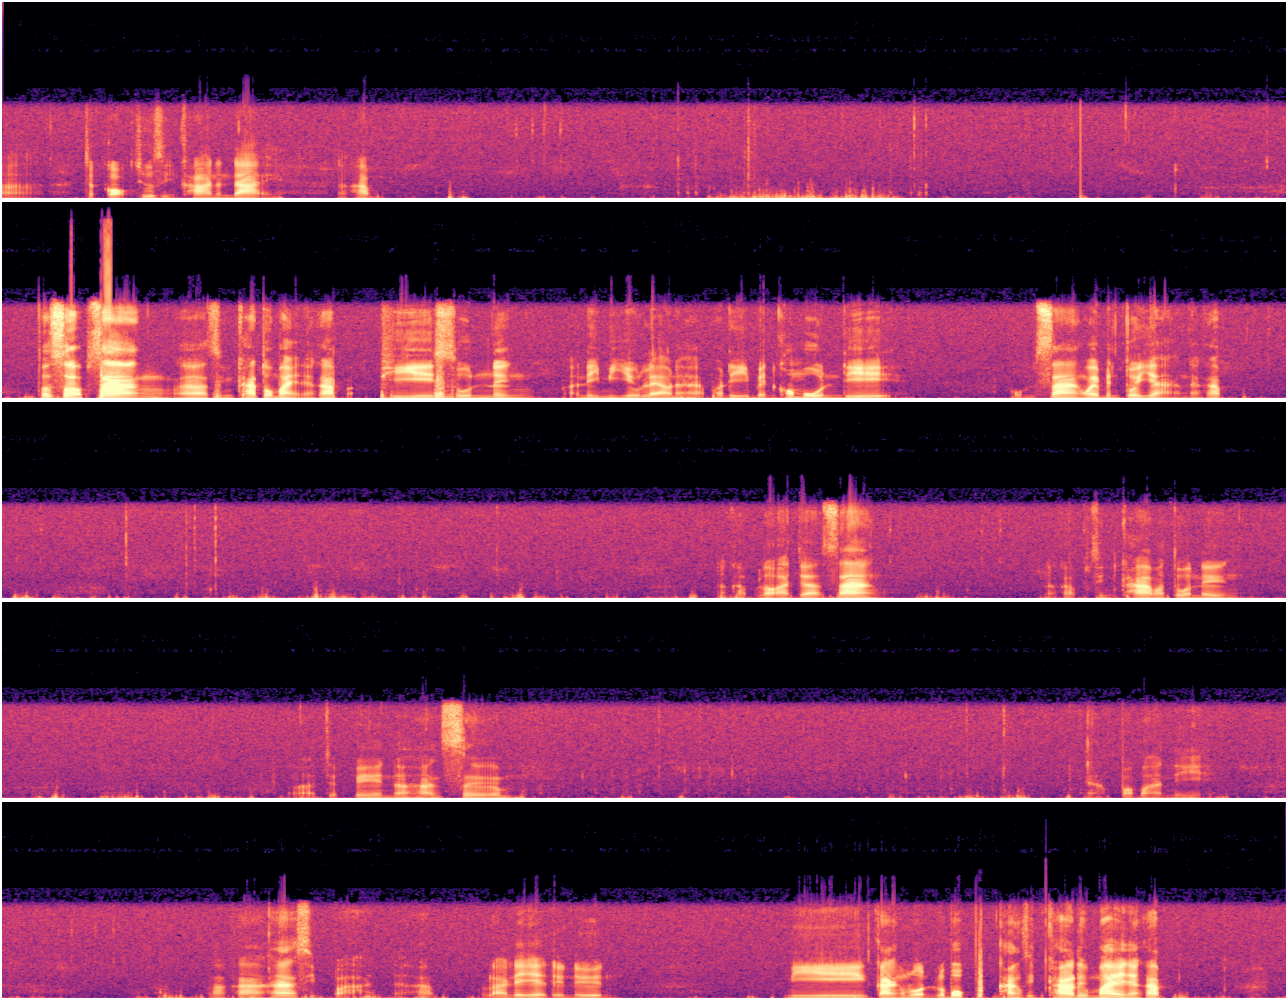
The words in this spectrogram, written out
จะกรอกชื่อสินค้านั้นได้นะครับ ทดสอบสร้างสินค้าตัวใหม่นะครับ P01 อันนี้มีอยู่แล้วนะฮะพอดีเป็นข้อมูลที่ผมสร้างไว้เป็นตัวอย่างนะครับ นะครับ เราอาจจะสร้างนะครับสินค้ามาตัวหนึ่งอาจจะเป็นอาหารเสริมนะประมาณนี้ ราคา 50 บาทนะครับ รายละเอียดอื่นๆ มีการกำหนดระบบคลังสินค้าหรือไม่นะครับ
